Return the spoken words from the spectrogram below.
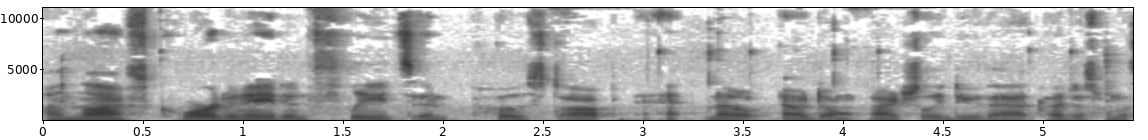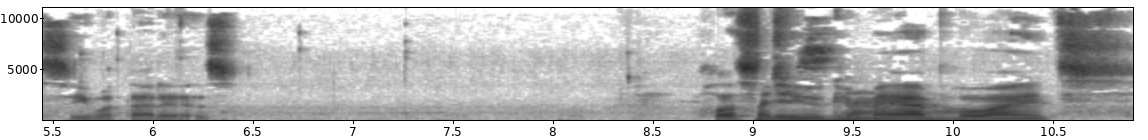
Unlocks coordinated fleets and post-op. No, no, don't actually do that. I just want to see what that is. Plus What two is command now? points.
